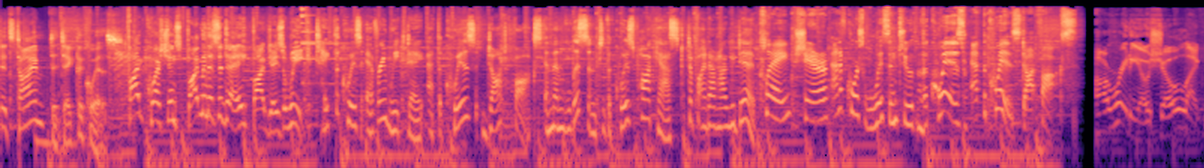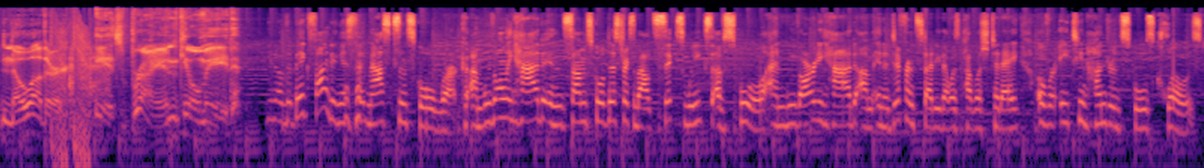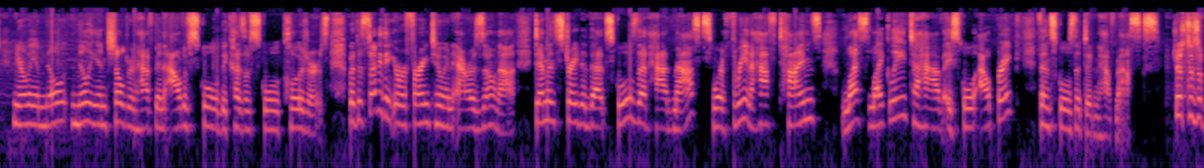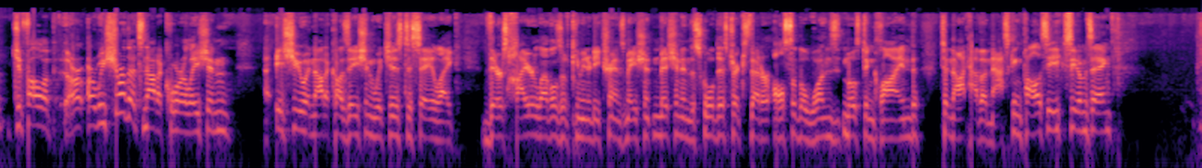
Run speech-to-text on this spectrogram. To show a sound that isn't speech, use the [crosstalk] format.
It's time to take the quiz. Five questions, five minutes a day, five days a week. Take the quiz every weekday at thequiz.fox and then listen to the quiz podcast to find out how you did. Play, share, and of course, listen to the quiz at thequiz.fox. A radio show like no other. It's Brian Kilmeade. You know, the big finding is that masks in school work. Um, we've only had in some school districts about six weeks of school, and we've already had, um, in a different study that was published today, over 1,800 schools closed. Nearly a mil- million children have been out of school because of school closures. But the study that you're referring to in Arizona demonstrated that schools that had masks were three and a half times less likely to have a school outbreak than schools that didn't have masks. Just as a follow up, are, are we sure that's not a correlation issue and not a causation, which is to say, like, there's higher levels of community transmission in the school districts that are also the ones most inclined to not have a masking policy. [laughs] See what I'm saying?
